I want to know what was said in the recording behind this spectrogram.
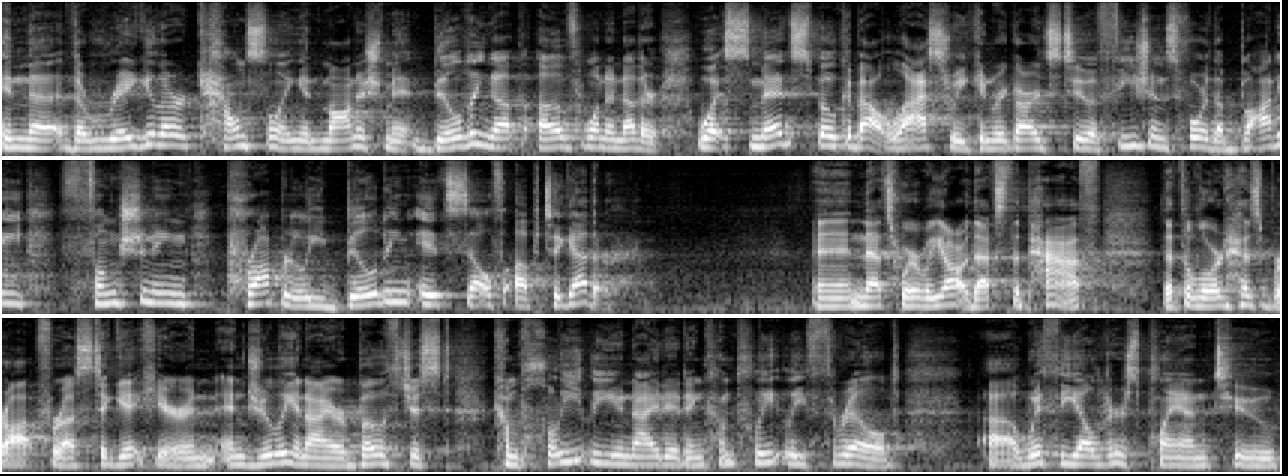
in the, the regular counseling, admonishment, building up of one another. What Smed spoke about last week in regards to Ephesians 4, the body functioning properly, building itself up together. And that's where we are. That's the path that the Lord has brought for us to get here. And, and Julie and I are both just completely united and completely thrilled uh, with the elders' plan to,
